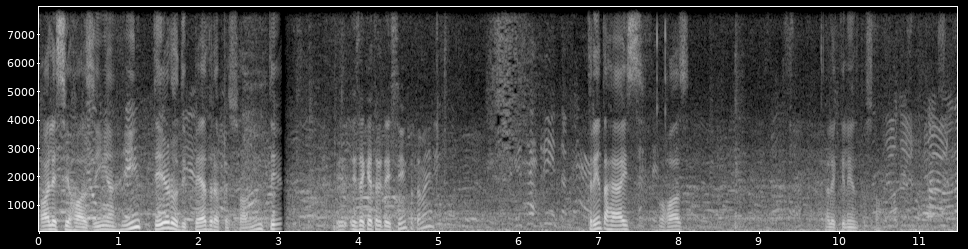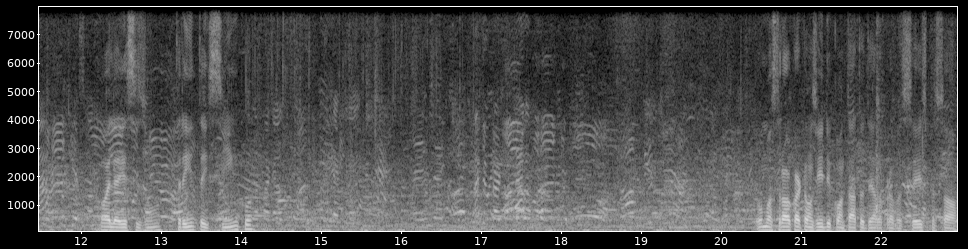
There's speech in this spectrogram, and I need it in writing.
Olha esse rosinha inteiro de pedra, pessoal. Inteiro. Esse aqui é 35 também? Isso é 30. 30 reais o rosa. Olha que lindo, pessoal. Olha esses um, 35. Vou mostrar o cartãozinho de contato dela para vocês, pessoal.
